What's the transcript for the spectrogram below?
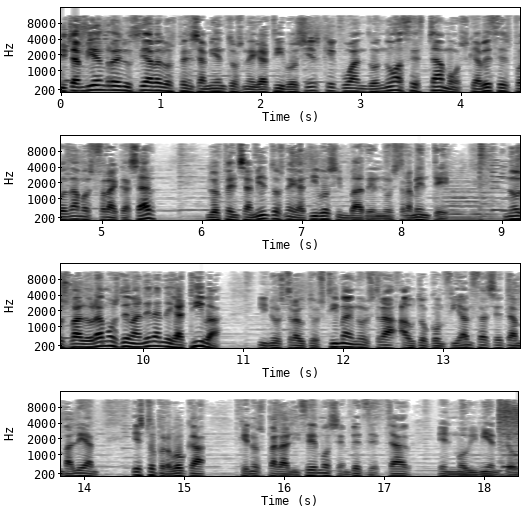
Y también renunciar a los pensamientos negativos. Y es que cuando no aceptamos que a veces podamos fracasar, los pensamientos negativos invaden nuestra mente. Nos valoramos de manera negativa y nuestra autoestima y nuestra autoconfianza se tambalean. Esto provoca que nos paralicemos en vez de estar en movimiento.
